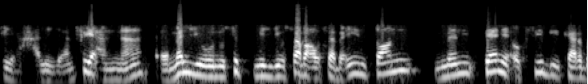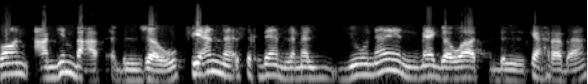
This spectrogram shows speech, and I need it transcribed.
فيها حاليا في عندنا مليون و677 طن من ثاني أكسيد الكربون عم ينبعث بالجو، في عندنا استخدام لمليونين ميجا وات بالكهرباء،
